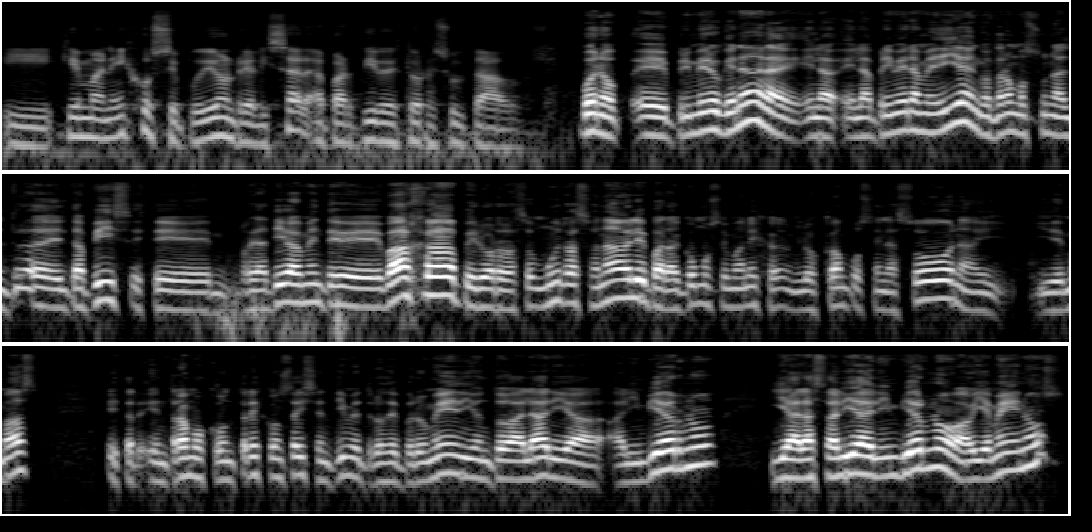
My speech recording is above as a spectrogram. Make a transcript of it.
y qué manejos se pudieron realizar a partir de estos resultados. Bueno, eh, primero que nada, en la, primera medida encontramos una altura del tapiz este, relativamente baja, pero muy razonable para cómo se manejan los campos en la zona y, y demás. Entramos con 3,6 centímetros de promedio en toda el área al invierno y a la salida del invierno había menos,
